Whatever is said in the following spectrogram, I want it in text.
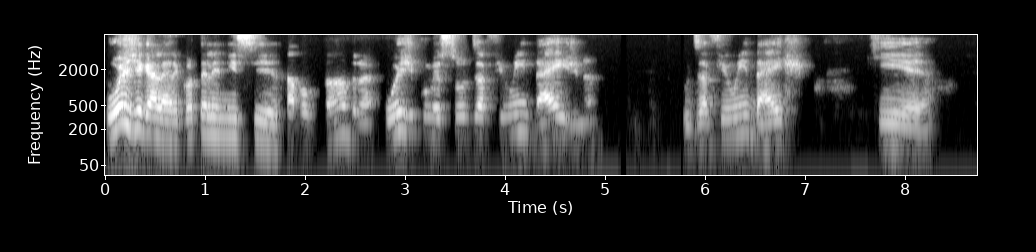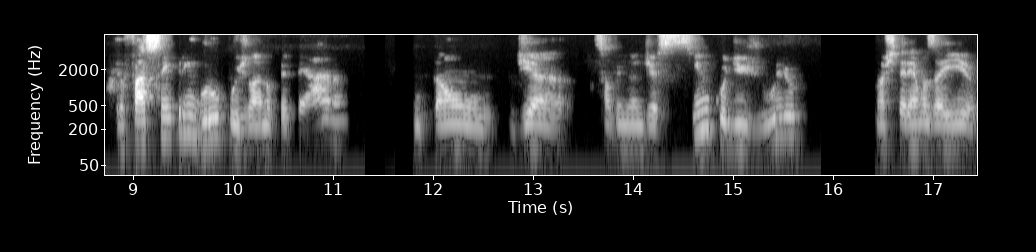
Hoje, galera, enquanto a Helenice tá voltando, né? Hoje começou o desafio em 10, né? O desafio 1 em 10, que eu faço sempre em grupos lá no PPA, né? Então, dia, se não me engano, dia 5 de julho, nós teremos aí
